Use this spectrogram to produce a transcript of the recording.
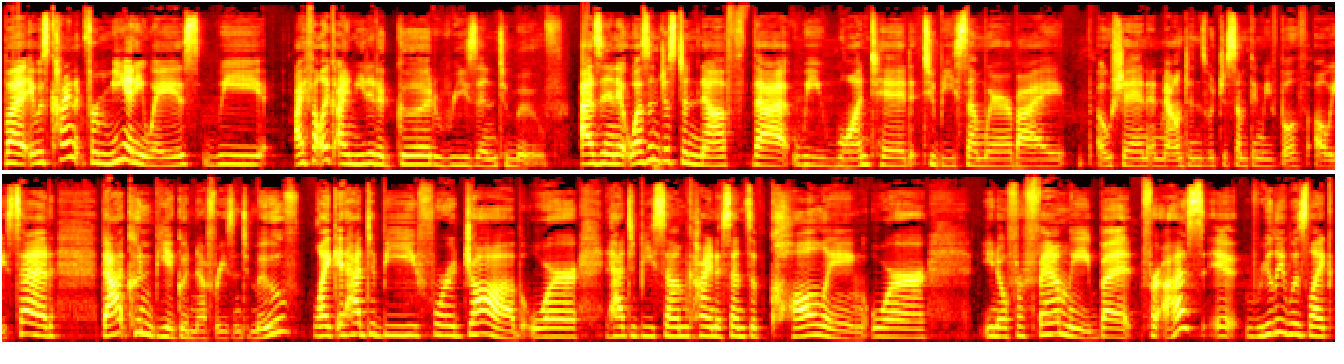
But it was kind of, for me, anyways, we, I felt like I needed a good reason to move. As in, it wasn't just enough that we wanted to be somewhere by ocean and mountains, which is something we've both always said. That couldn't be a good enough reason to move. Like, it had to be for a job, or it had to be some kind of sense of calling, or you know, for family. But for us, it really was like,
